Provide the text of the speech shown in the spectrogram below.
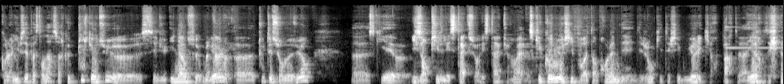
Quand la libc est pas standard, c'est-à-dire que tout ce qui est au-dessus, c'est du in-house Google, tout est sur mesure, ce qui est euh, Ils empilent les stacks sur les stacks. hein. Ouais, ce qui est connu aussi pour être un problème des, des gens qui étaient chez Google et qui repartent ailleurs, c'est que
